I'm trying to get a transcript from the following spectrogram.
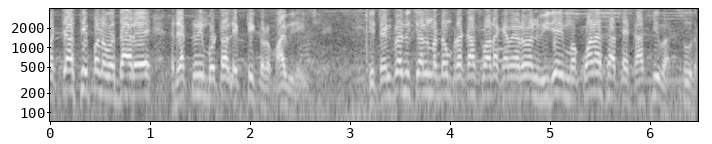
પચાસથી પણ વધારે રક્તની બોટલ એકઠી કરવામાં આવી રહી છે. જે ટેન્ટ ચેનલ માટે હું પ્રકાશવાળા કેમેરામેન વિજય મકવાણા સાથે કાસ્કીવાડ સુરત.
